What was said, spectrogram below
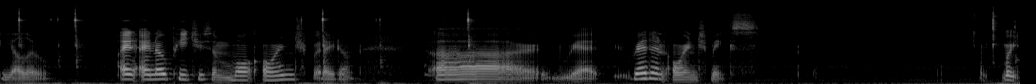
yellow. I, I know peach is more orange, but I don't. Uh, red, red and orange makes Wait,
